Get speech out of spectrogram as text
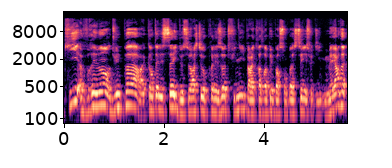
qui vraiment, d'une part, quand elle essaye de se racheter auprès des autres, finit par être rattrapée par son passé et se dit merde.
